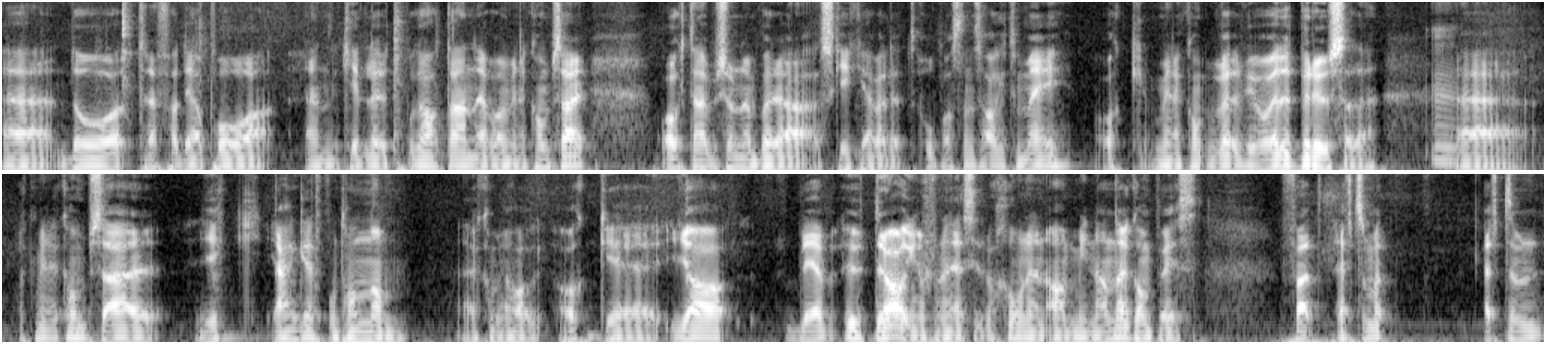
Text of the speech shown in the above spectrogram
eh, Då träffade jag på en kille ute på gatan, när jag var med mina kompisar Och den här personen började skrika väldigt opassande saker till mig Och mina vi var väldigt berusade Mm. Eh, och mina kompisar gick i angrepp mot honom, eh, kommer jag ihåg. Och eh, jag blev utdragen från den här situationen av min andra kompis. För att eftersom att eftersom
